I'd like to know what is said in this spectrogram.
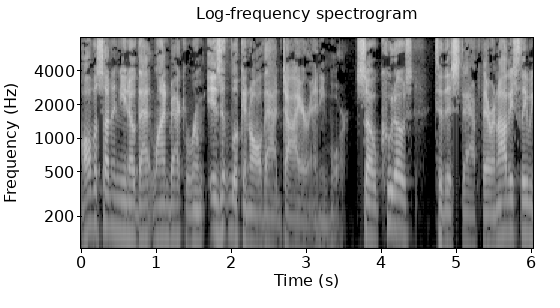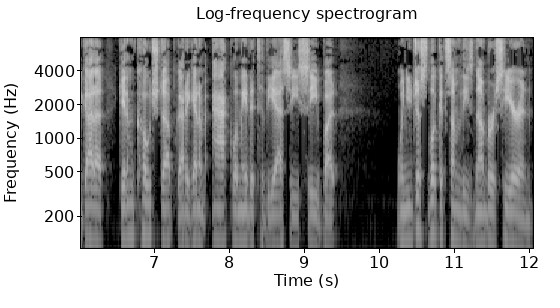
all of a sudden, you know, that linebacker room isn't looking all that dire anymore. So kudos to this staff there. And obviously, we got to get them coached up, got to get them acclimated to the SEC. But when you just look at some of these numbers here and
